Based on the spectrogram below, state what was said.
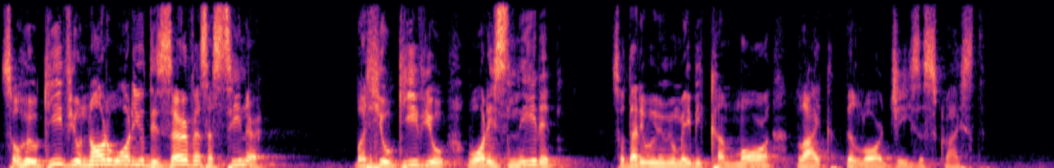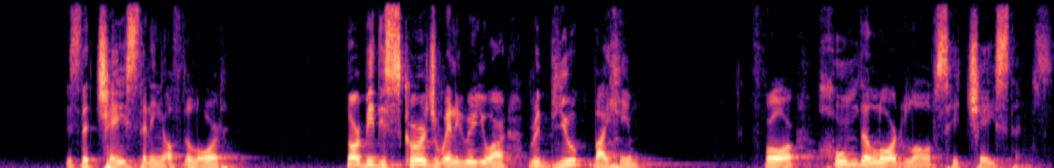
So he'll give you not what you deserve as a sinner, but he'll give you what is needed so that you may become more like the Lord Jesus Christ. It's the chastening of the Lord nor be discouraged whenever you are rebuked by him. For whom the Lord loves, he chastens.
